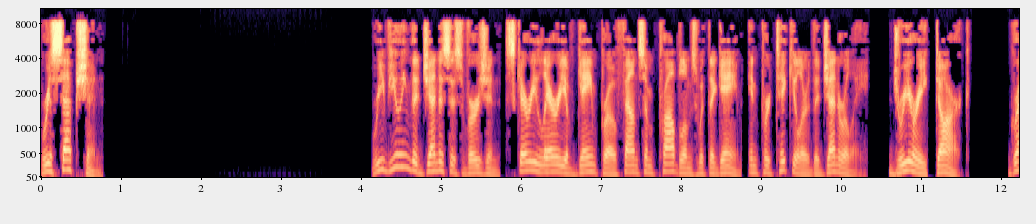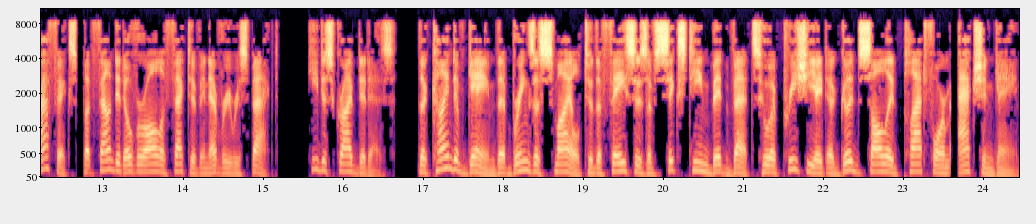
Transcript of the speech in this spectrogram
Reception Reviewing the Genesis version, Scary Larry of GamePro found some problems with the game, in particular the generally «dreary, dark» graphics, but found it overall effective in every respect. He described it as the kind of game that brings a smile to the faces of 16-bit vets who appreciate a good solid platform, action game."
